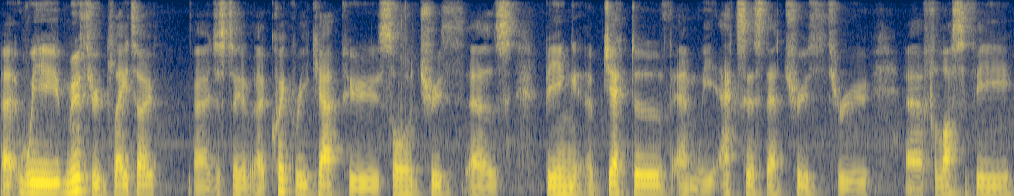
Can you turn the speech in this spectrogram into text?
uh, we move through Plato, uh, just a, a, quick recap who saw truth as being objective, and we access that truth through uh, philosophy,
